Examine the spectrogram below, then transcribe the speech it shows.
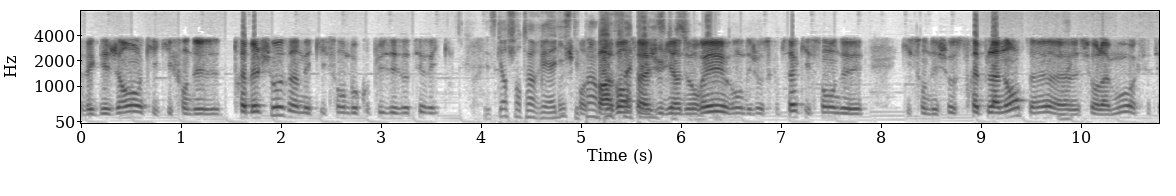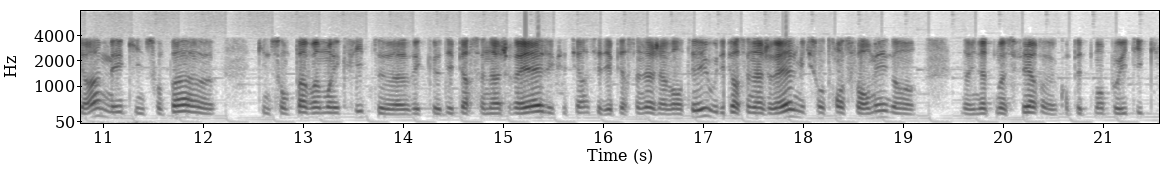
avec des gens qui, qui font de très belles choses, hein, mais qui sont beaucoup plus ésotériques. Est-ce qu'un chanteur réaliste n'est pas un peu à Julien Doré, bon, des choses comme ça, qui sont des, qui sont des choses très planantes hein, euh, sur l'amour, etc., mais qui ne sont pas euh, qui ne sont pas vraiment écrites euh, avec des personnages réels, etc. C'est des personnages inventés ou des personnages réels mais qui sont transformés dans, dans une atmosphère euh, complètement poétique.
